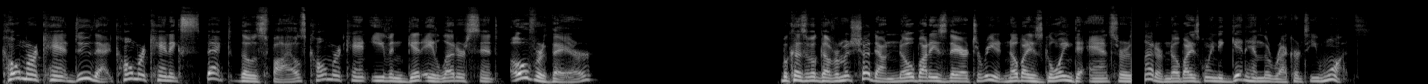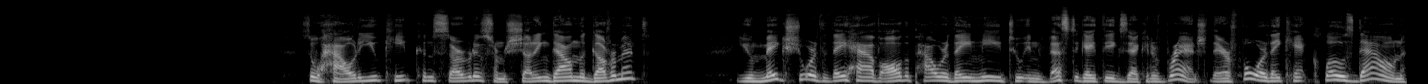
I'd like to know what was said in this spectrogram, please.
Comer can't do that. Comer can't expect those files. Comer can't even get a letter sent over there because of a government shutdown. Nobody's there to read it. Nobody's going to answer the letter. Nobody's going to get him the records he wants. So, how do you keep conservatives from shutting down the government? You make sure that they have all the power they need to investigate the executive branch. Therefore, they can't close down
